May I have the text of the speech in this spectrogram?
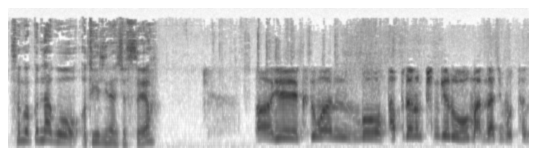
선거 끝나고 어떻게 지내셨어요? 아, 예, 그동안 뭐 바쁘다는 핑계로 만나지 못한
